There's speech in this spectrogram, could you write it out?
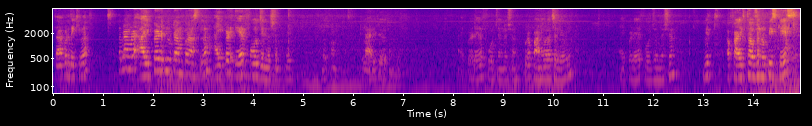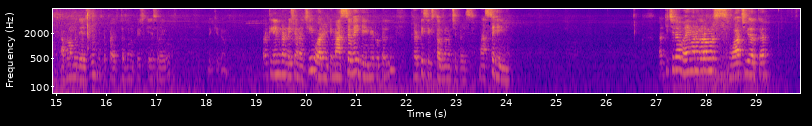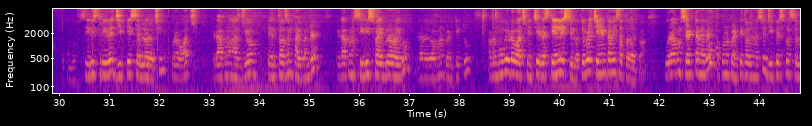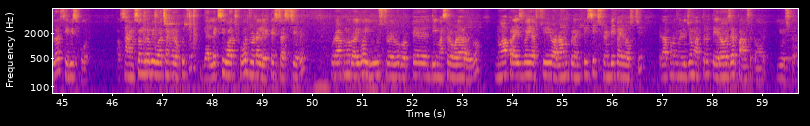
तापर देखा आईपैड भी गोटे आईपैड एयर फोर्थ जेनेसन देखो क्लैरिटी रखेंगे आईपैड एयर फोर्थ जनरेशन पूरा पानी वाला चलेगा भाई iPad air fourth generation with a five thousand rupees case आप लोग दिया जाए मतलब फाइव थाउजेंड रुपीज केस रहेगा देखिए दिखाँ तो। पूरा क्लीन कंडीशन अच्छी वारंटी मसे भाई है टोटाल थर्टी सिक्स थाउजेंड अच्छी प्राइस मसे है আর भाई ভাই মানকর আমার ওয়াচ বি सीरीज थ्री সিরিজ থ্রি রে জিপিএস সেলুলার অছি পুরা ওয়াচ এটা আপনার আসবে টেন থাউজেন্ড ফাইভ হন্ড্রেড এটা আপনার সিরিজ ফাইভর রহব এটা রহব আপনার টোয়েন্টি টু গোটে মু গোটে ওয়াচ পিছি এটা স্টেনলেস স্টিলর কেবল চেনটা ভাই সাত হাজার টাকা পুরা আপনার সেটটা নেবে আপনার টোয়েন্টি থাউজেন্ড আসবে GPS plus cellular series four ଆଉ ସାମସଙ୍ଗର ବି ୱାଚ୍ ଆମେ ରଖୁଛୁ ଗ୍ୟାଲେକ୍ସି ୱାଚ୍ ଫୋର୍ ଯେଉଁଟା ଲେଟେଷ୍ଟ ଆସିଛି ଏବେ ପୁରା ଆପଣଙ୍କୁ ରହିବ ୟୁଜ୍ ରହିବ ଗୋଟେ ଦୁଇ ମାସର ଭଳିଆ ରହିବ ନୂଆ ପ୍ରାଇସ୍ ଭାଇ ଆସୁଛି around twenty six twenty five ଆସୁଛି ଏଇଟା ଆପଣଙ୍କୁ ମିଳିଯିବ ମାତ୍ର ତେର ହଜାର ପାଞ୍ଚଶହ ଟଙ୍କାରେ ୟୁଜ୍ଟା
